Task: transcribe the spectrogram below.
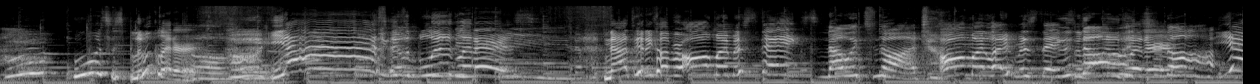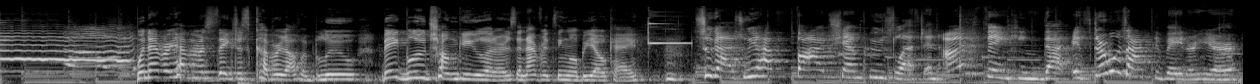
Ooh, it's this blue glitter. Oh, yes, it's blue glitter. Now it's gonna cover all my mistakes. no, it's not. All my Whenever you have a mistake, just cover it off with blue, big blue chunky glitters and everything will be okay. So guys, we have five shampoos left, and I'm thinking that if there was activator here,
